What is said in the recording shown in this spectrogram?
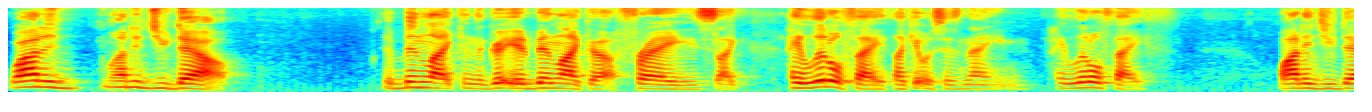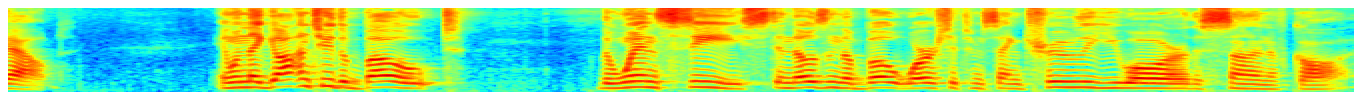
why did, why did you doubt? It had been like in the it had been like a phrase, like, hey, little faith, like it was his name. Hey, little faith, why did you doubt? And when they got into the boat, the wind ceased, and those in the boat worshiped him, saying, Truly you are the Son of God.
